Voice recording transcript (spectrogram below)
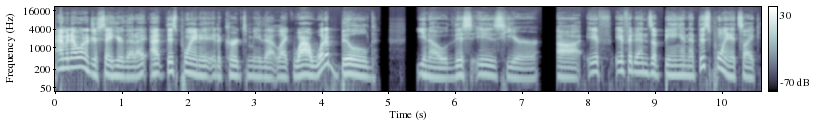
I mean, I want to just say here that I at this point it, it occurred to me that like, wow, what a build, you know, this is here. Uh, if if it ends up being, and at this point, it's like,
